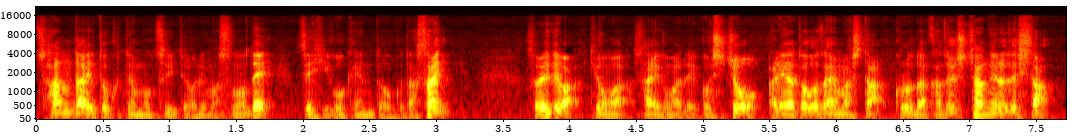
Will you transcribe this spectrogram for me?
3大特典もついておりますので、ぜひご検討ください。それでは今日は最後までご視聴ありがとうございました。黒田和義チャンネルでした。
